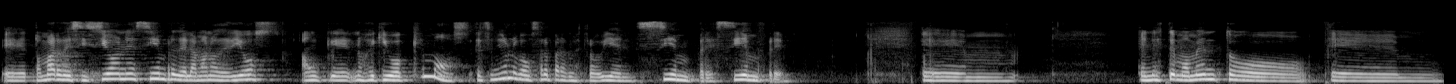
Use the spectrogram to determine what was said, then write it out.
eh, tomar decisiones siempre de la mano de Dios, aunque nos equivoquemos, el Señor lo va a usar para nuestro bien, siempre, siempre. Em, en este momento, em,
